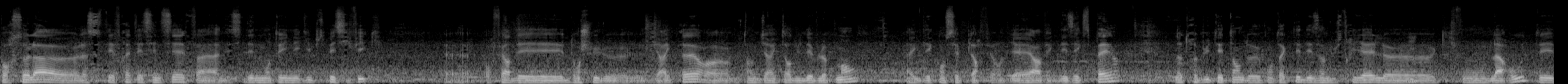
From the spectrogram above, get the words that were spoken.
Pour cela, la société Fret SNCF a décidé de monter une équipe spécifique pour faire des, dont je suis le directeur, en tant que directeur du développement, avec des concepteurs ferroviaires, avec des experts. Notre but étant de contacter des industriels euh, qui font de la route et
